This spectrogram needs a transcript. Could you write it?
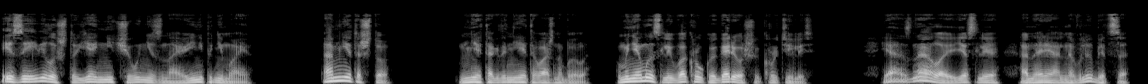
И заявила, что я ничего не знаю и не понимаю. А мне-то что? Мне тогда не это важно было. У меня мысли вокруг Игореши крутились. Я знала, если она реально влюбится,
